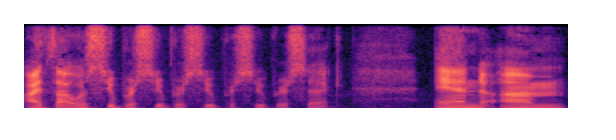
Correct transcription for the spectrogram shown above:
I thought was super, super, super, super sick, and um,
